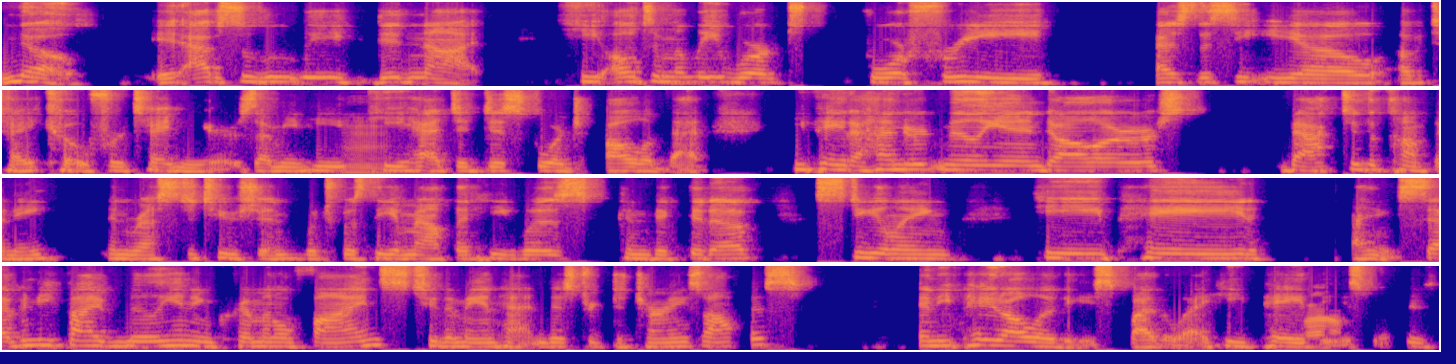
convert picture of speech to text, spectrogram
no, it absolutely did not. He ultimately worked for free as the CEO of Tyco for 10 years. I mean, he, Hmm. he had to disgorge all of that. He paid $100 million back to the company in restitution, which was the amount that he was convicted of stealing. He paid, I think, 75 million in criminal fines to the Manhattan District Attorney's Office. And he paid all of these, by the way. He paid these, which is,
